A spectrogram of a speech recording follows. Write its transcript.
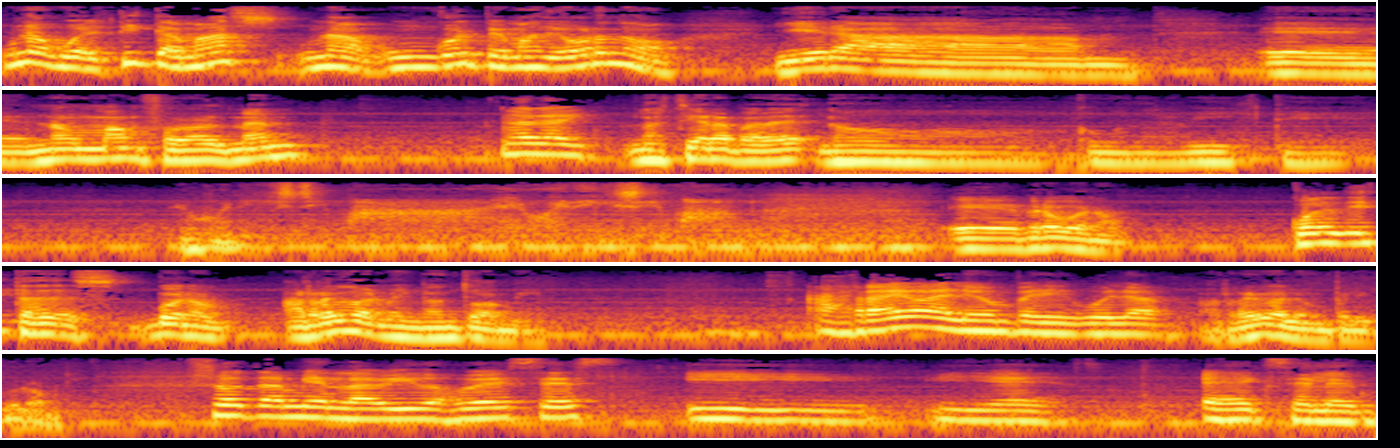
una vueltita más, una, un golpe más de horno. Y era eh, No Man for Old Men. No la vi. No es tierra para. No, ¿cómo no la viste? Es buenísima, es buenísima. Eh, pero bueno, ¿cuál de estas? Bueno, Arrival me encantó a mí. Arrival es un película. Arrival es un peliculón. Yo también la vi dos veces y, y es, es excelente.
